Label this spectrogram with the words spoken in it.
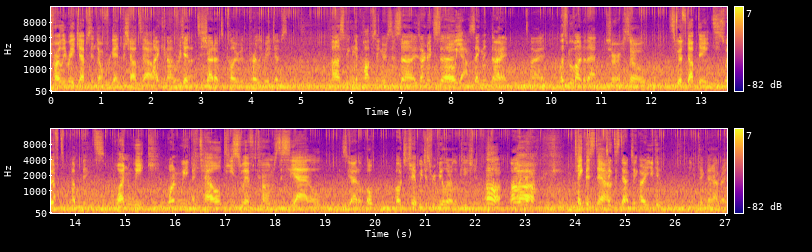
Carly Rae Jepsen, don't forget the shouts out. I cannot forget not. to shout out to Carly, Carly Rae Jepsen. Uh, speaking of pop singers, is uh, is our next uh, Oh, yeah. segment? All right, all right. Let's move on to that. Sure. So, Swift updates. Swift updates. One week One week. until T Swift comes to Seattle. Seattle. Oh, oh shit! We just revealed our location. Oh, Oh Ah. no! Take this down. Take this down. Take. All right, you can. You can take that out, right?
